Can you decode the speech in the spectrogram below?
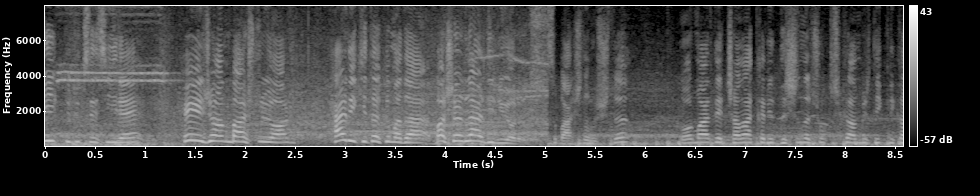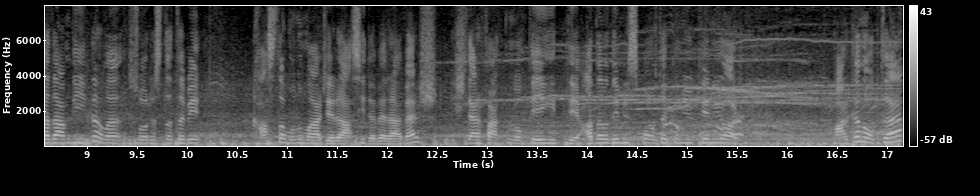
ilk düdük sesiyle heyecan başlıyor. Her iki takıma da başarılar diliyoruz. Başlamıştı. Normalde Çanakkale dışında çok çıkan bir teknik adam değildi ama sonrasında tabii Kastamonu macerasıyla beraber işler farklı noktaya gitti. Adana Demirspor takımı yükleniyor. Arka nokta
